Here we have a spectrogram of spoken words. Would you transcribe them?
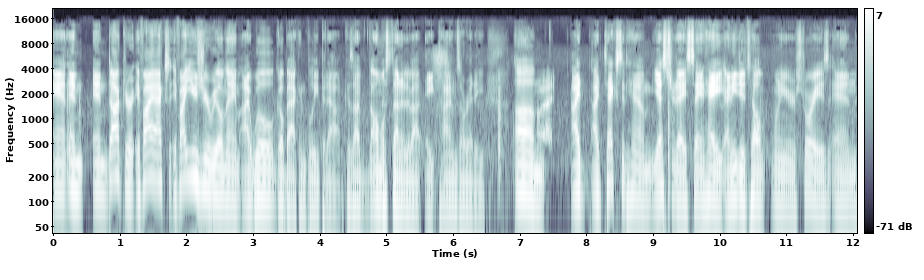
and and and Doctor, if I actually if I use your real name, I will go back and bleep it out because I've almost done it about eight times already. Um, I I texted him yesterday saying, "Hey, I need you to tell one of your stories," and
